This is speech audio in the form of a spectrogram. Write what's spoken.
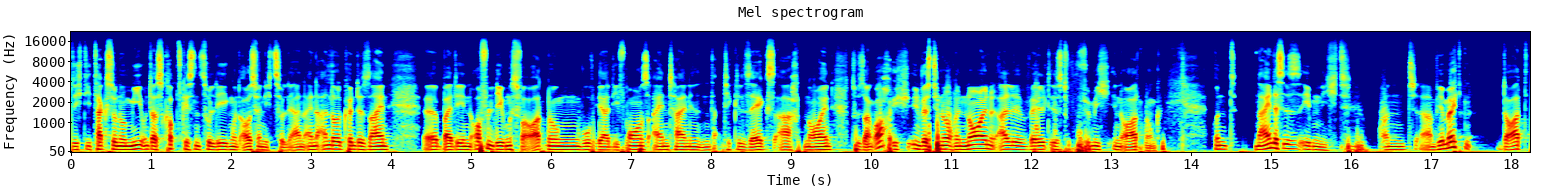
sich die Taxonomie unter das Kopfkissen zu legen und auswendig zu lernen. Eine andere könnte sein, äh, bei den Offenlegungsverordnungen, wo wir ja die Fonds einteilen in Artikel 6, 8, 9, zu sagen, ach, ich investiere nur noch in 9 und alle Welt ist für mich in Ordnung. Und nein, das ist es eben nicht. Und äh, wir möchten dort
